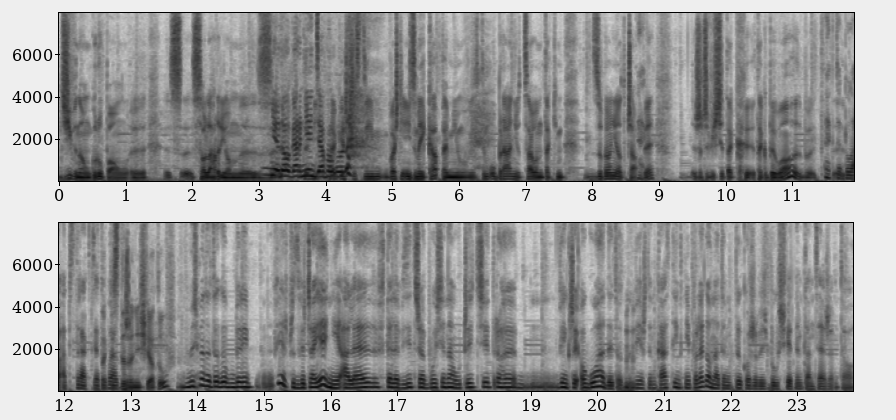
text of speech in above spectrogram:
dziwną grupą z solarium z Nie do ogarnięcia tymi, w ogóle. Tak, jeszcze z tym właśnie i z make-upem i mówił w tym ubraniu całym takim zupełnie od czapy. Rzeczywiście tak, tak było? Tak, to była abstrakcja. To Takie była zderzenie światów? Myśmy do tego byli, wiesz, przyzwyczajeni, ale w telewizji trzeba było się nauczyć trochę większej ogłady. To, wiesz, ten casting nie polegał na tym tylko, żebyś był świetnym tancerzem. To,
